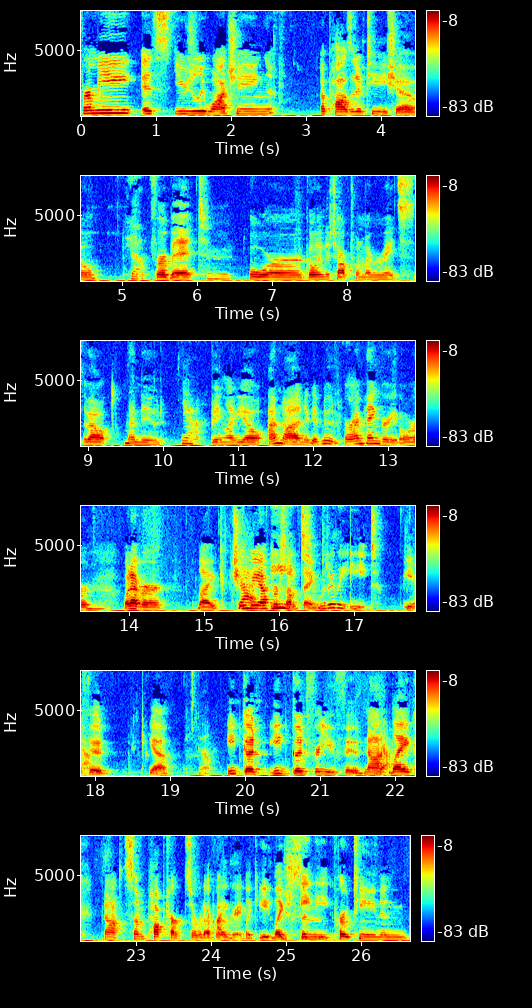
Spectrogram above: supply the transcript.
for me, it's usually watching a positive TV show Yeah. for a bit Mhm. or going to talk to one of my roommates about my mood Yeah. being like, "Yo, I'm not in a good mood, or I'm hangry, or Mhm. whatever." Like, cheer Yeah, me up or eat. something. Literally eat. Eat yeah. food. Yeah. Yeah. Eat good. Eat good for you food, not Yeah. like not some pop tarts or whatever. I agree. Like eat like Just eat, some eat. protein and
